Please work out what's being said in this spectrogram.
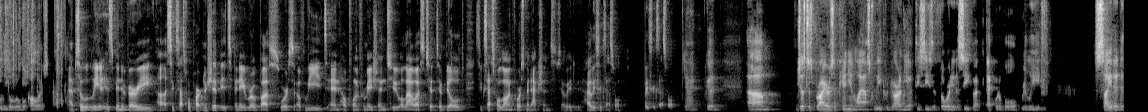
illegal robocallers? Absolutely. It has been a very uh, successful partnership. It's been a robust source of leads and helpful information to allow us to, to build successful law enforcement actions. So it highly successful. Highly successful. Okay, good. Um, Justice Breyer's opinion last week regarding the FTC's authority to seek equitable relief cited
